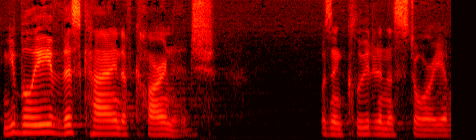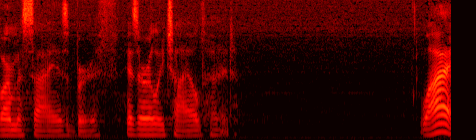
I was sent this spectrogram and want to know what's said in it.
Can you believe this kind of carnage was included in the story of our Messiah's birth, his early childhood? Why?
